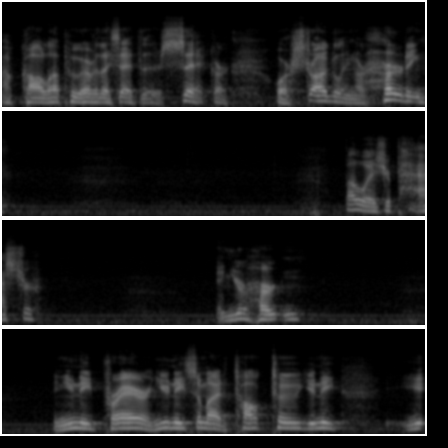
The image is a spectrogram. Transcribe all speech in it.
I'll call up whoever they said they're sick or, or struggling or hurting. By the way, as your pastor, and you're hurting, and you need prayer, and you need somebody to talk to, you need, you,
